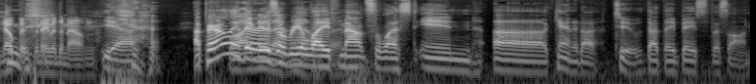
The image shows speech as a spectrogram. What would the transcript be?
Nope, it's the name of the mountain. yeah. Apparently, Well, I there know is a real now, life but- Mount Celeste in uh, Canada too that they based this on,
